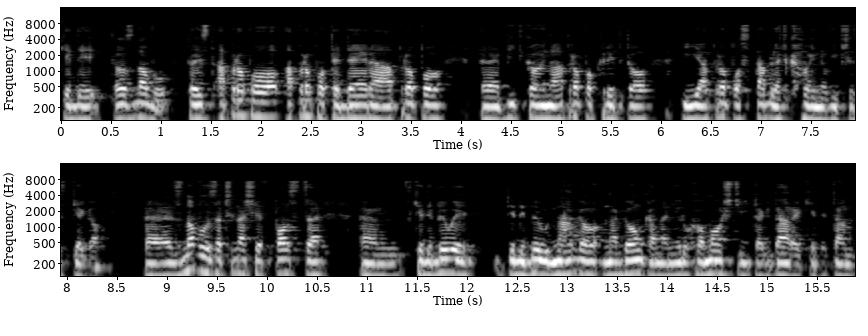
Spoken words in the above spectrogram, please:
kiedy to znowu, to jest a propos, a propos Tedera, a propos e, Bitcoina, a propos krypto i a propos stablecoinów i wszystkiego. E, Znowu zaczyna się w Polsce, kiedy, były, kiedy był nago, nagonka na nieruchomości i tak dalej, kiedy tam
